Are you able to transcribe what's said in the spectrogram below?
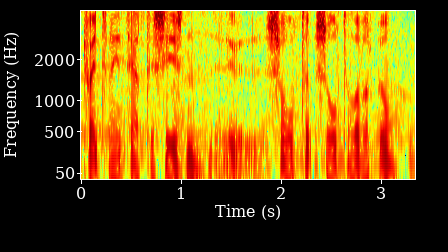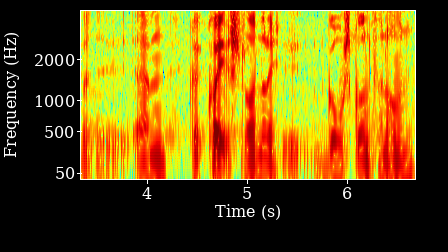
the 29-30 season, uh, sold to, sold to Liverpool. But um, quite extraordinary, goal scoring phenomenon.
